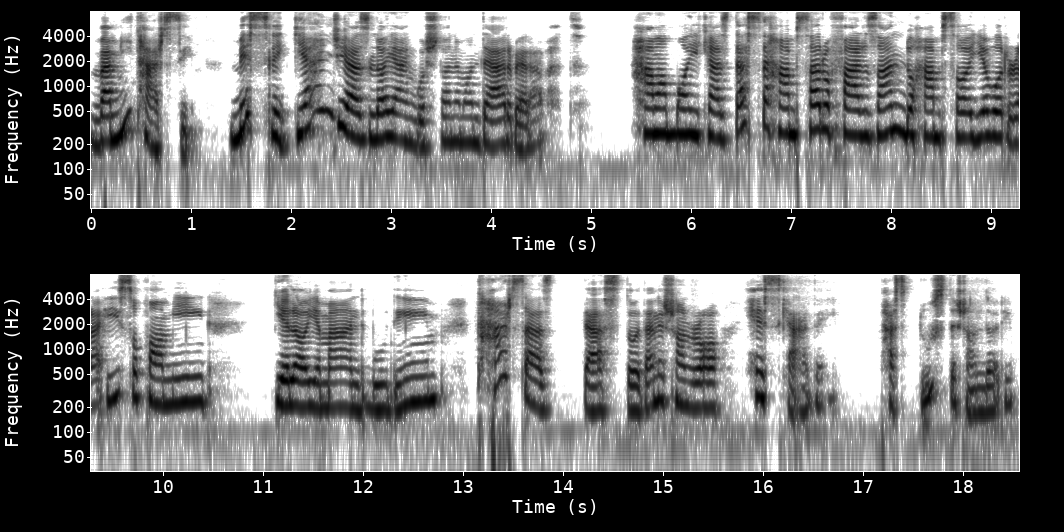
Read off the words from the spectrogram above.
و می ترسیم مثل گنجی از لای انگشتانمان در برود. همان مایی که از دست همسر و فرزند و همسایه و رئیس و فامیل گلایمند بودیم. ترس از دست دادنشان را حس کرده ایم. پس دوستشان داریم.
